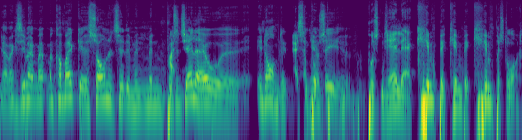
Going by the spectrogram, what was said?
Ja, man kan sige, man, man, kommer ikke uh, sovende til det, men, men potentialet er jo uh, enormt. Det, Altså, det kan jeg jo se. Uh, potentialet er kæmpe, kæmpe, kæmpe stort.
